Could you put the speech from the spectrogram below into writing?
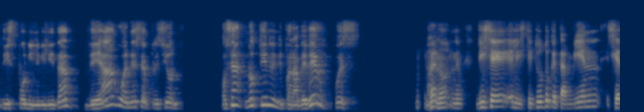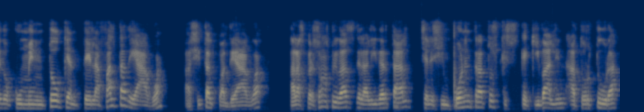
disponibilidad de agua en esa prisión, o sea, no tienen ni para beber, pues. Bueno, dice el instituto que también se documentó que ante la falta de agua, así tal cual de agua, a las personas privadas de la libertad se les imponen tratos que, equivalen a tortura,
